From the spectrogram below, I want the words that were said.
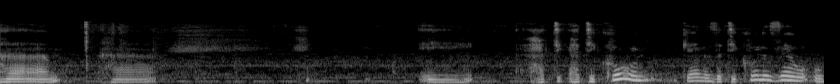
ה, ה, הת, התיקון, כן, אז התיקון הזה הוא, הוא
